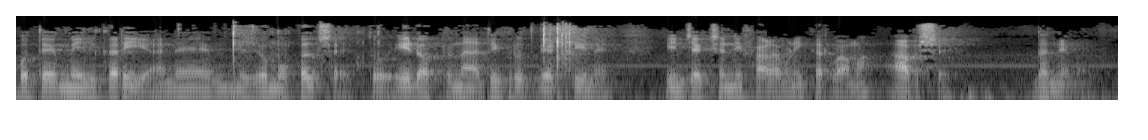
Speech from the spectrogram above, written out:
પોતે મેઇલ કરી અને જો મોકલશે, તો એ ડૉક્ટરના અધિકૃત વ્યક્તિને ઇન્જેક્શનની ફાળવણી કરવામાં આવશે. ધન્યવાદ.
